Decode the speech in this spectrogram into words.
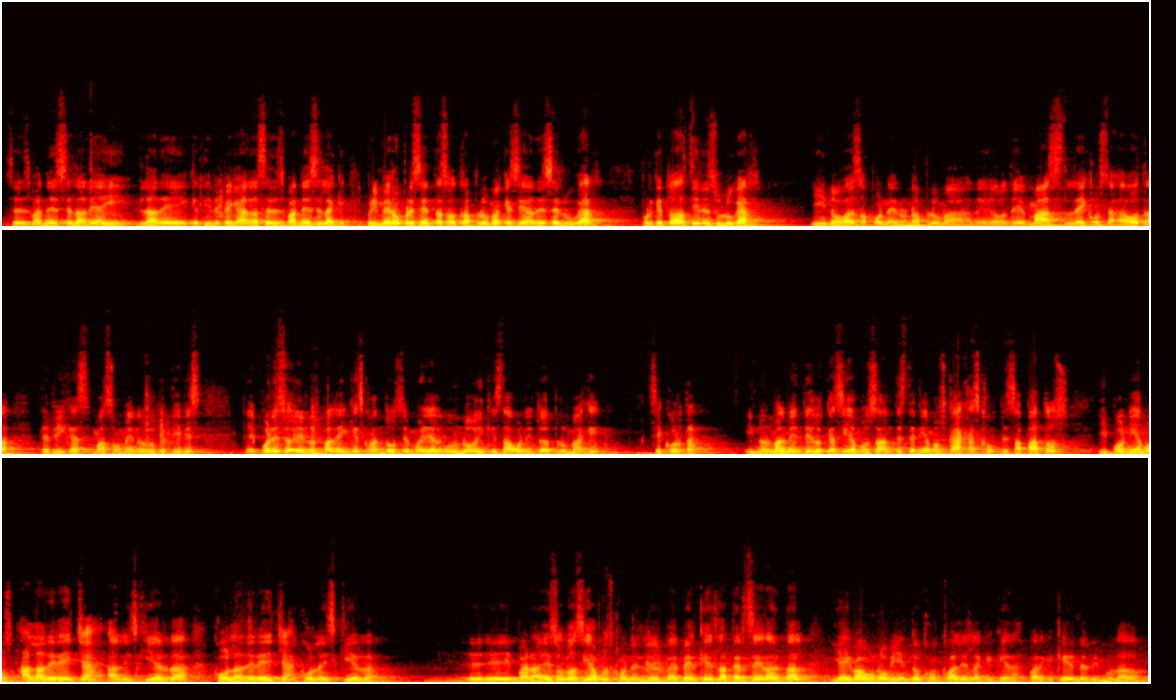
se desvanece la de ahí, la de que tiene pegada, se desvanece la que primero presentas otra pluma que sea de ese lugar, porque todas tienen su lugar y no vas a poner una pluma de, de más lejos a otra. Te fijas más o menos lo que tienes. Eh, por eso en los palenques cuando se muere alguno y que está bonito de plumaje, se corta. Y normalmente lo que hacíamos antes teníamos cajas de zapatos y poníamos a la derecha, a la izquierda, con la derecha, con la izquierda. Eh, eh, para eso lo hacíamos con el ver qué es la tercera de tal y ahí va uno viendo cu- cuál es la que queda para que queden del mismo lado.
